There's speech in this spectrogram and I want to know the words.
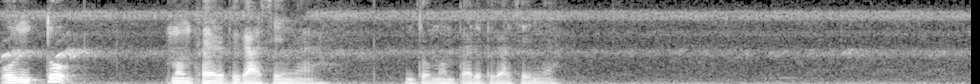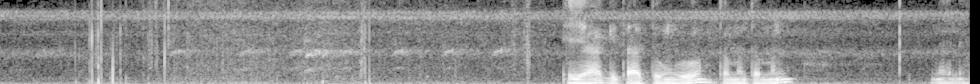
untuk memverifikasinya untuk memverifikasinya iya kita tunggu teman-teman. Nah ini.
